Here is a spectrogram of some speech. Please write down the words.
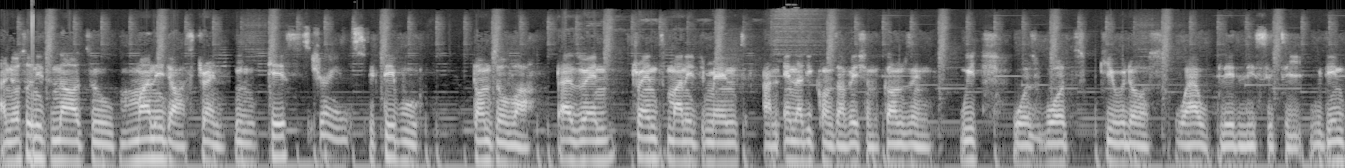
And we also need to know how to manage our strength in case Strengths. the table turns over. That's when strength management and energy conservation comes in, which was what killed us while we played Lead City. We didn't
